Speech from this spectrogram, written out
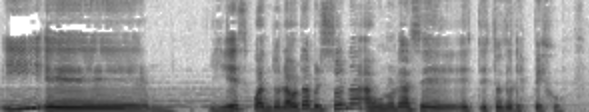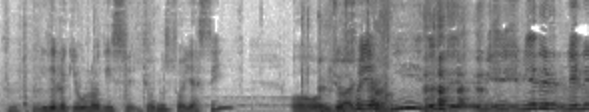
Y, eh, y es cuando la otra persona a uno le hace est- esto del espejo y de lo que uno dice, yo no soy así, o yo soy así. Entonces vi- viene, viene,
